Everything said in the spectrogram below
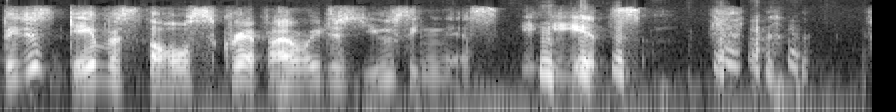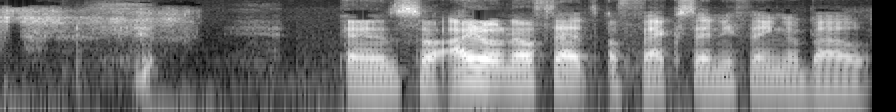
they just gave us the whole script. Why aren't we just using this, idiots? And so I don't know if that affects anything about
